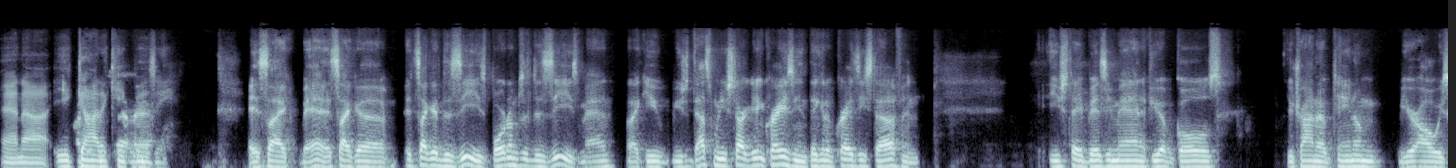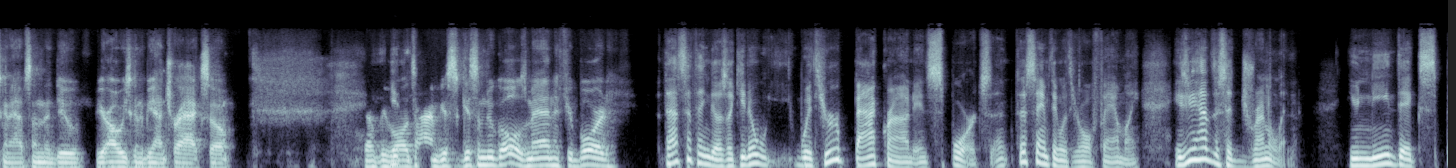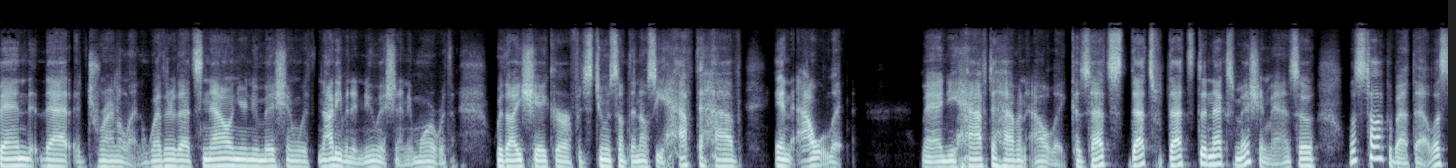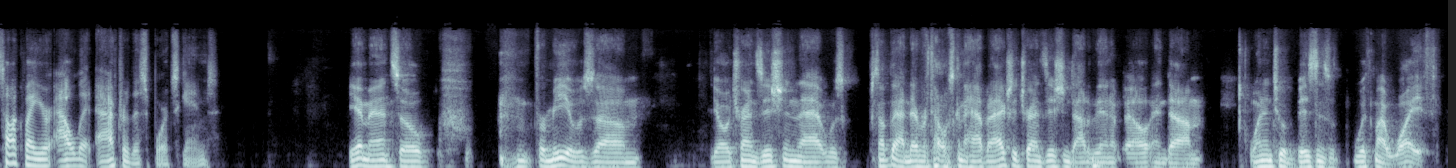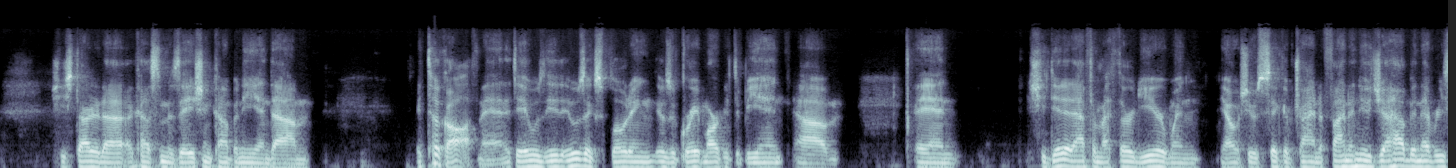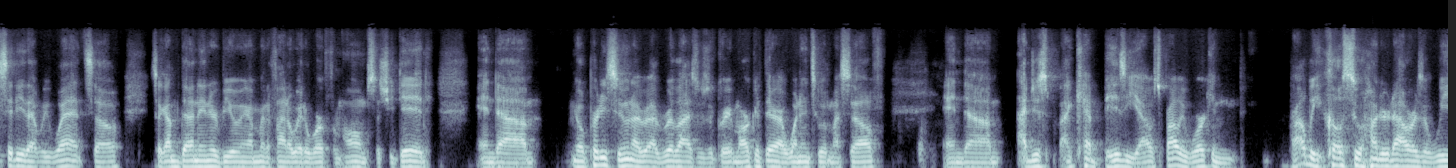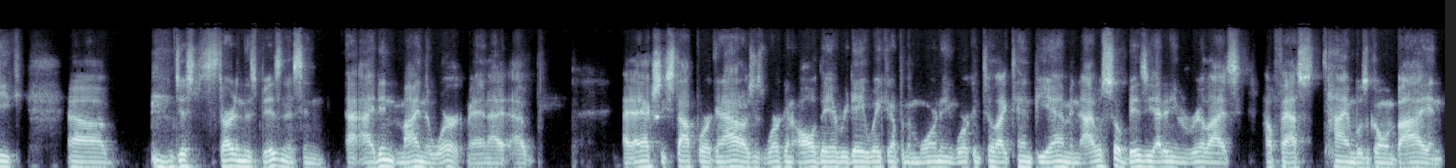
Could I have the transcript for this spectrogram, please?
And uh, you got to keep busy. It's like, man, it's like a, it's like a disease. Boredom's a disease, man. Like you, you, that's when you start getting crazy and thinking of crazy stuff. And you stay busy, man. If you have goals, you're trying to obtain them. You're always going to have something to do. You're always going to be on track. So, all the time. Get, get some new goals, man. If you're bored, that's the thing though is like you know with your background in sports the same thing with your whole family is you have this adrenaline you need to expend that adrenaline whether that's now in your new mission with not even a new mission anymore with with ice shaker or if it's doing something else you have to have an outlet man you have to have an outlet because that's that's that's the next mission man so let's talk about that let's talk about your outlet after the sports games yeah man so for me it was um you know, a transition that was something I never thought was going to happen. I actually transitioned out of the NFL and um, went into a business with, with my wife. She started a, a customization company and um, it took off, man. It, it was it, it, was exploding. It was a great market to be in, um, and she did it after my third year when you know she was sick of trying to find a new job in every city that we went. So it's like I'm done interviewing. I'm going to find a way to work from home. So she did, and um, you know, pretty soon I, I, realized there was a great market there. I went into it myself, and um, I just I kept busy. I was probably working probably close to 100 hours a week, uh, just starting this business, and I, I, didn't mind the work, man. I, I I actually stopped working out. I was just working all day, every day, waking up in the morning, working till like 10 p.m. And I was so busy, I didn't even realize how fast time was going by and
